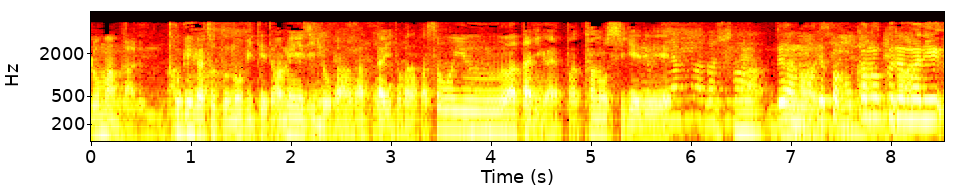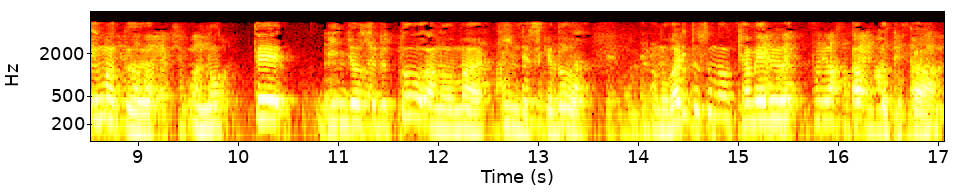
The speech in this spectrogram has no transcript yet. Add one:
ロマンがある。トゲがちょっ乗びてダメージ量が上がったりとか、なんかそういうあたりがやっぱ楽しげで、ですね。であのやっぱ他の車にうまく乗って便乗すると、あのまあいいんですけどあの割とそのキャメルアップとか、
